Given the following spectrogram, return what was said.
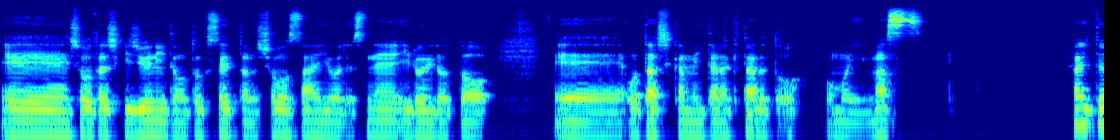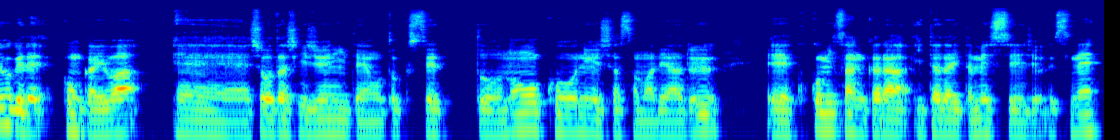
えー、招待式12トの特セットの詳細をですね、いろいろと、えー、お確かめいただけたらと思います。はい、というわけで、今回は、えー、招待式12点お得セットの購入者様である、えー、ここみさんからいただいたメッセージをですね、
